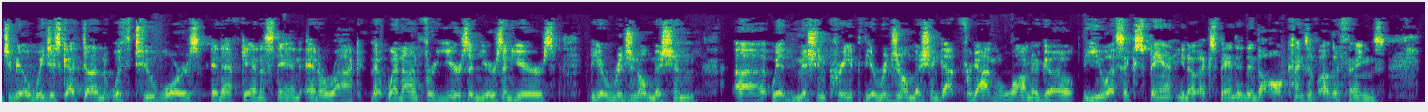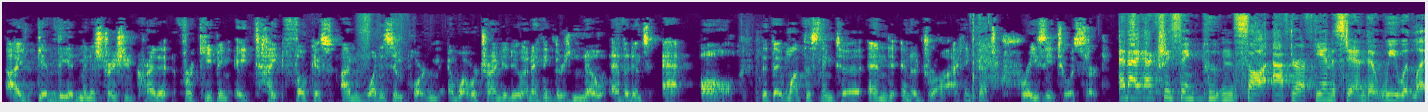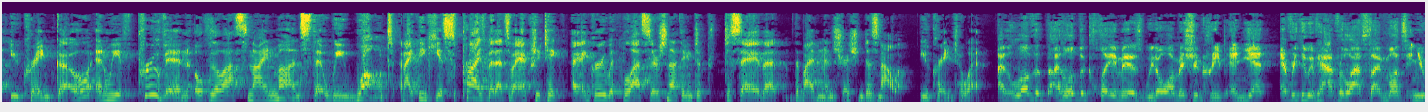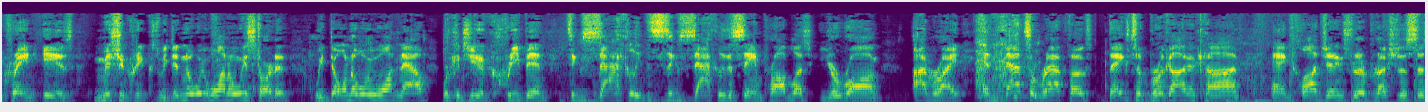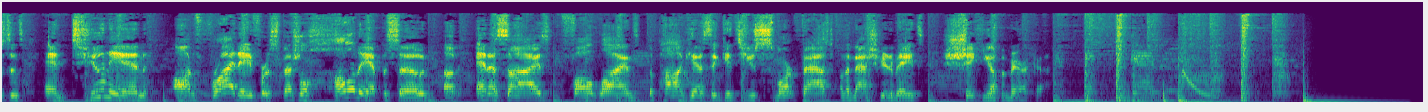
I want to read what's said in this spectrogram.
Jamil, we just got done with two wars in Afghanistan and Iraq that went on for years and years and years. The original mission uh, we had mission creep. The original mission got forgotten long ago. The U.S. expand, you know, expanded into all kinds of other things. I give the administration credit for keeping a tight focus on what is important and what we're trying to do. And I think there's no evidence at all that they want this thing to end in a draw. I think that's crazy to assert. And I actually think Putin thought after Afghanistan that we would let Ukraine go. And we have proven over the last nine months that we won't. And I think he is surprised by that. So I actually take, I agree with Les. There's nothing to, to say that the Biden administration does not want Ukraine to win. I love that. I love the claim is we don't want mission creep, and yet everything we've had for the last nine months in Ukraine is mission creep because we didn't know what we wanted when we started. We don't know what we want now. We're continuing to creep in. It's exactly this is exactly the same problem. You're wrong. I'm right. And that's a wrap, folks. Thanks to Brooke Aga Khan and Claude Jennings for their production assistance. And tune in on Friday for a special holiday episode of NSI's Fault Lines, the podcast that gets you smart fast on the national debates shaking up America.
